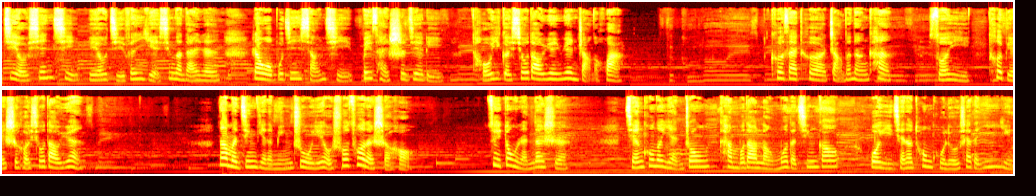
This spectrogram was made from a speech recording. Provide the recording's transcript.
既有仙气，也有几分野性的男人，让我不禁想起《悲惨世界》里头一个修道院院长的话：科赛特长得难看，所以特别适合修道院。那么经典的名著也有说错的时候。最动人的是，乾空的眼中看不到冷漠的清高或以前的痛苦留下的阴影。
